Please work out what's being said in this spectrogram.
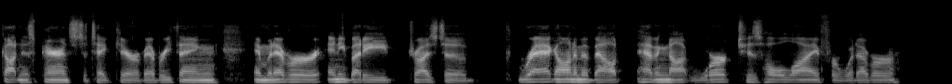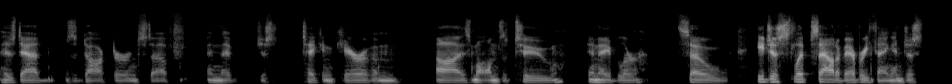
gotten his parents to take care of everything. And whenever anybody tries to rag on him about having not worked his whole life or whatever, his dad was a doctor and stuff, and they've just taken care of him. Uh, his mom's a two enabler. So he just slips out of everything and just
